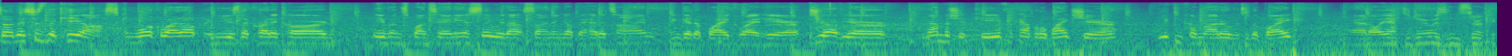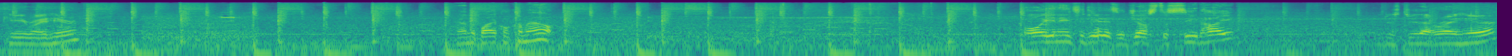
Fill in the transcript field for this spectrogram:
So this is the kiosk. You walk right up and use the credit card, even spontaneously without signing up ahead of time, and get a bike right here. You have your membership key for Capital Bike Share. You can come right over to the bike, and all you have to do is insert the key right here, and the bike will come out. All you need to do is adjust the seat height. Just do that right here.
